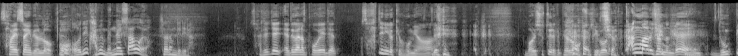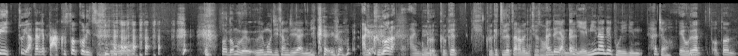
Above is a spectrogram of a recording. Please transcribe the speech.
사회성이 별로 없고 어, 어디 가면 맨날 싸워요. 사람들이랑. 사실 이제 에드가 앨런 포의 이제 사진 이렇게 보면 네. 머리숱도 이렇게 별로 없으시고 그렇죠. 깡 마르셨는데 네. 눈빛도 약간 이렇게 다크서클 있으시고 어, 너무 외, 외모지 상주의 아닙니까 이거? 아니 그건 아니 뭐 그, 렇게 그렇게 들렸다라면 아, 죄송합니다. 근데 약간 예민하게 보이긴 하죠. 예, 우리가 어떤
